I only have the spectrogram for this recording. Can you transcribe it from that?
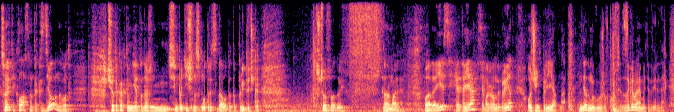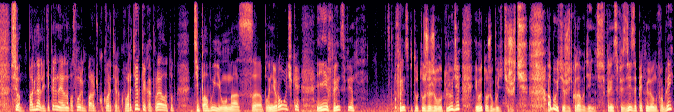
Смотрите, классно так сделано. Вот, что-то как-то мне это даже симпатично смотрится, да, вот эта плиточка. Что с водой? Нормально. Вода есть, это я. Всем огромный привет. Очень приятно. Я думаю, вы уже в курсе. Закрываем эти двери. Да. Все, погнали. Теперь, наверное, посмотрим парочку квартир. Квартирки, как правило, тут типовые у нас э, планировочки. И, в принципе, в принципе, тут уже живут люди, и вы тоже будете жить. А будете жить, куда вы денетесь? В принципе, здесь за 5 миллионов рублей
